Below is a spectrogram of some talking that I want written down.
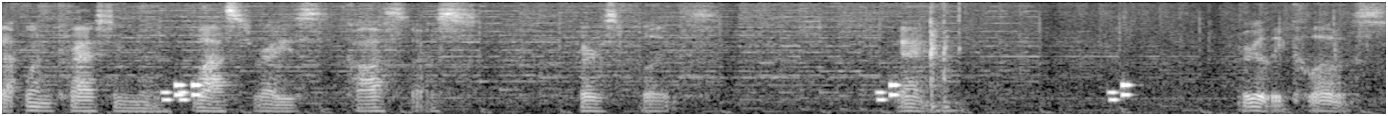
That one crash in the last race cost us first place. Dang. Really close.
